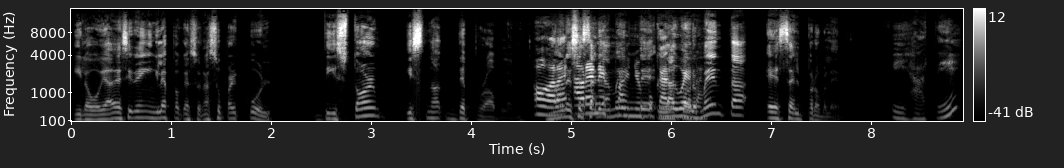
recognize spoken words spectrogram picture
y lo voy a decir en inglés porque suena súper cool, the storm is not the problem. Ahora- ahora en español, la tormenta es el problema. Fíjate,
